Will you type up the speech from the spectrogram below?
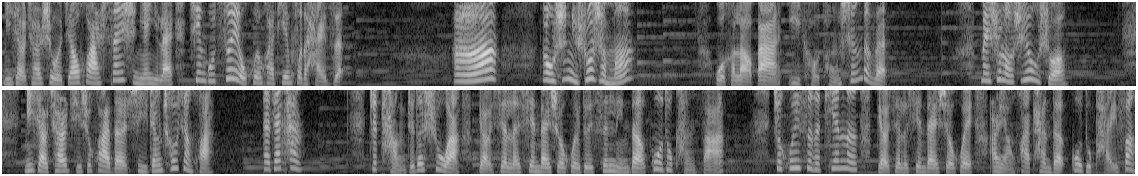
米小圈是我教画三十年以来见过最有绘画天赋的孩子。”啊，老师，你说什么？我和老爸异口同声的问。美术老师又说：“米小圈其实画的是一张抽象画，大家看，这躺着的树啊，表现了现代社会对森林的过度砍伐。”这灰色的天呢，表现了现代社会二氧化碳的过度排放；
